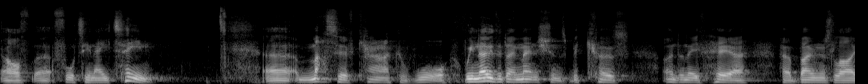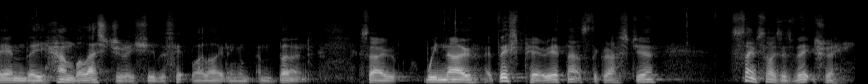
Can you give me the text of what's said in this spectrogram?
of uh, 1418. A massive carrack of war. We know the dimensions because underneath here, her bones lie in the Hamble estuary. She was hit by lightning and, and burnt. So we know at this period, that's the Dieu, same size as Victory.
